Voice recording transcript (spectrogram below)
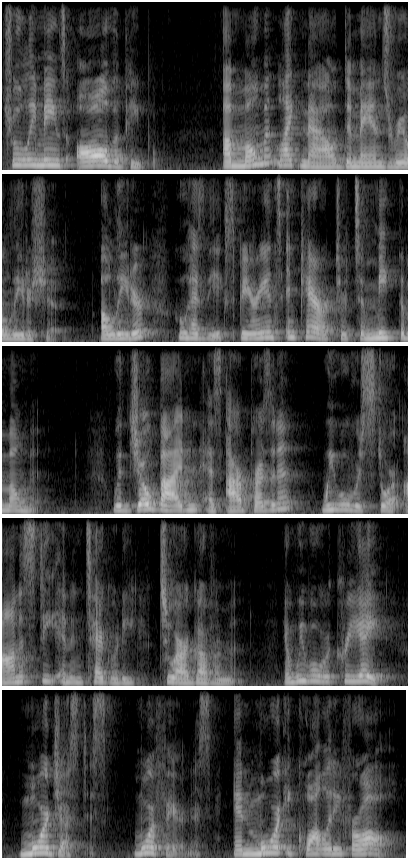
truly means all the people. A moment like now demands real leadership, a leader who has the experience and character to meet the moment. With Joe Biden as our president, we will restore honesty and integrity to our government, and we will recreate more justice, more fairness, and more equality for all.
